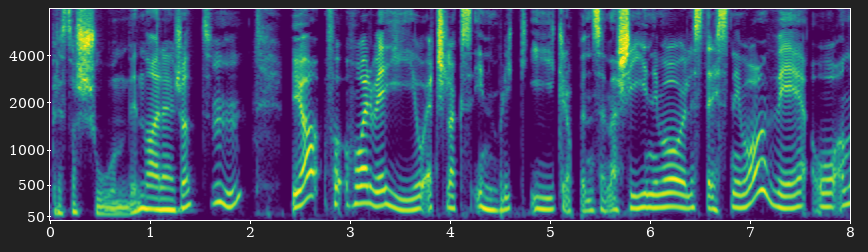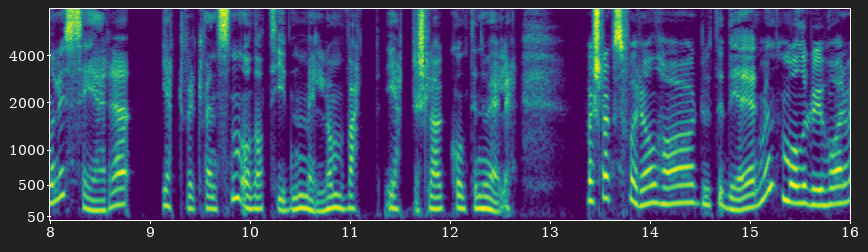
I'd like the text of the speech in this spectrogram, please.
prestasjonen din, har jeg skjønt? Mm. Ja, for HRV gir jo et slags innblikk i kroppens energinivå eller stressnivå ved å analysere hjertefrekvensen og da tiden mellom hvert hjerteslag kontinuerlig. Hva slags forhold har du til det, Gjermund? Måler du HRV?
